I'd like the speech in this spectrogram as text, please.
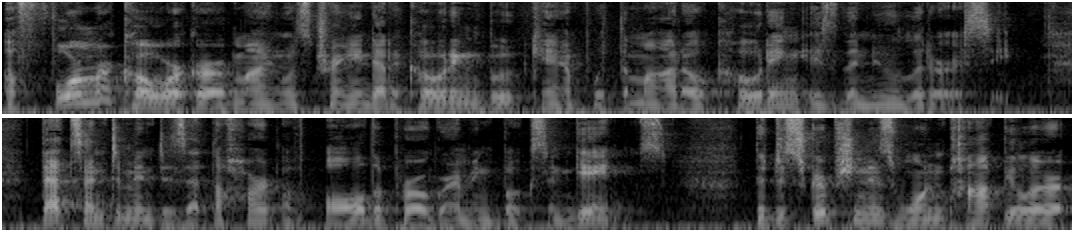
A former coworker of mine was trained at a coding boot camp with the motto coding is the new literacy. That sentiment is at the heart of all the programming books and games. The description is one popular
